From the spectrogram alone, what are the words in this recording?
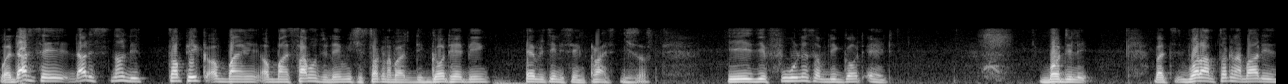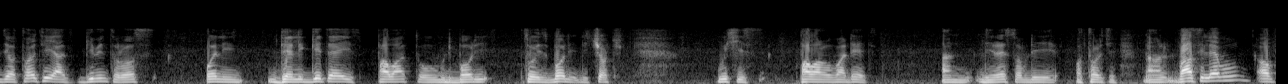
Well, that's a, that is not the topic of my of my sermon today, which is talking about the Godhead being everything is in Christ Jesus. He is the fullness of the Godhead bodily. But what I'm talking about is the authority he has given to us when he delegated his power to the body, to his body, the church, which is power over death and the rest of the authority. Now, verse 11 of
